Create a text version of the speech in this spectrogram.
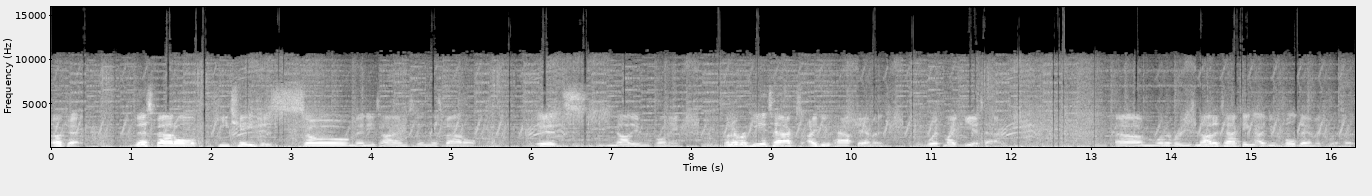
Okay. This battle, he changes so many times in this battle. It's not even funny. Whenever he attacks, I do half damage with my key attack. Um, whenever he's not attacking, I do full damage with it.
